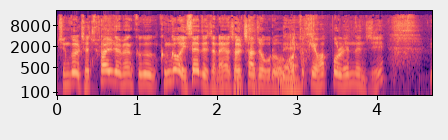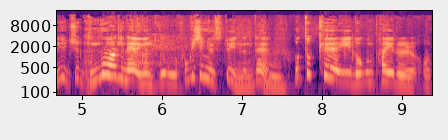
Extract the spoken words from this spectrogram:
증거를 제출하려면 그 근거가 있어야 되잖아요. 절차적으로 그렇죠. 네. 어떻게 확보를 했는지. 이 지금 궁금하긴 해요. 이건 그 호기심일 수도 있는데 음. 어떻게 이 녹음 파일을 어,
